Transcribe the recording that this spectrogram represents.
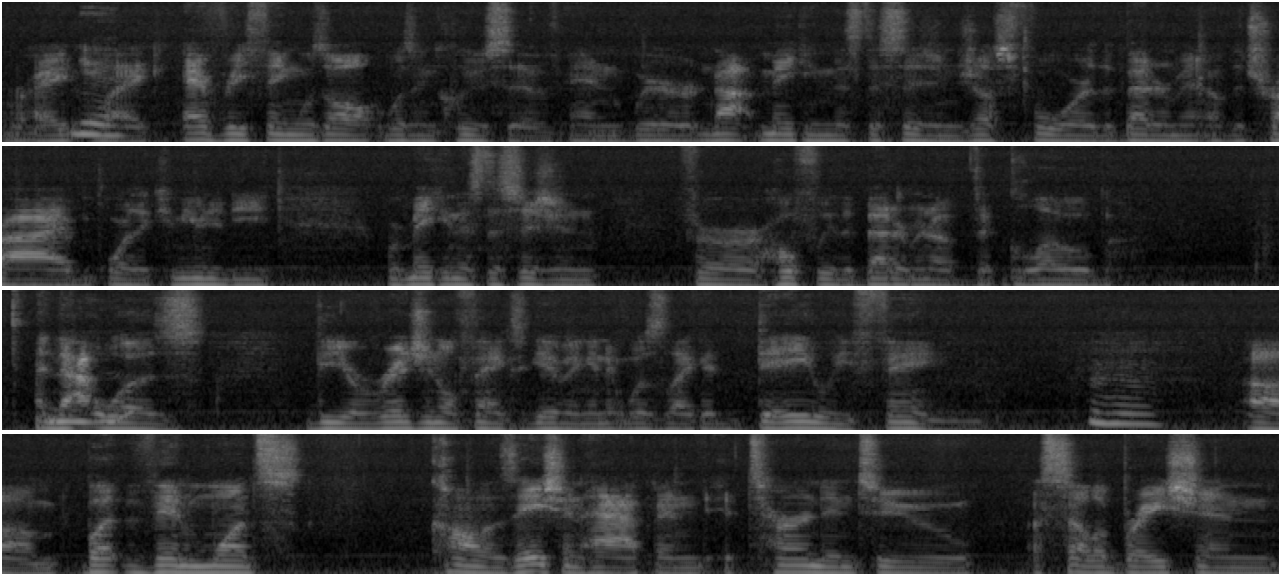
right? Yeah. like everything was all was inclusive and we're not making this decision just for the betterment of the tribe or the community. We're making this decision for hopefully the betterment of the globe. And that was the original thanksgiving and it was like a daily thing. Um, but then once colonization happened it turned into a celebration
